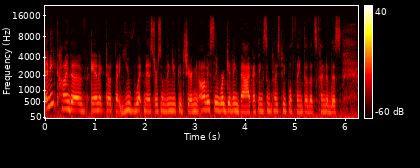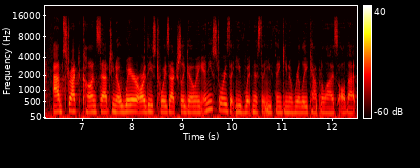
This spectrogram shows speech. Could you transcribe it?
any kind of anecdote that you've witnessed or something you could share? I mean, obviously, we're giving back. I think sometimes people think that that's kind of this abstract concept, you know, where are these toys actually going? Any stories that you've witnessed that you think, you know, really capitalize all that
